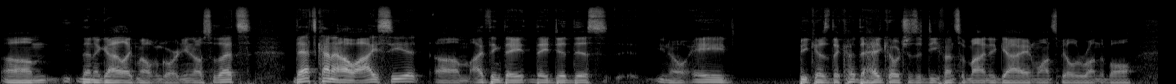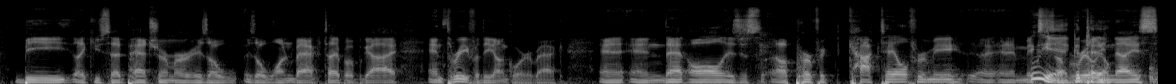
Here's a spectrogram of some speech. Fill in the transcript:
um, than a guy like Melvin Gordon. You know, so that's that's kind of how I see it. Um, I think they they did this, you know, a because the the head coach is a defensive minded guy and wants to be able to run the ball. B, like you said, Pat Shurmur is a is a one back type of guy, and three for the young quarterback, and and that all is just a perfect cocktail for me, uh, and it mixes yeah, up really nice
